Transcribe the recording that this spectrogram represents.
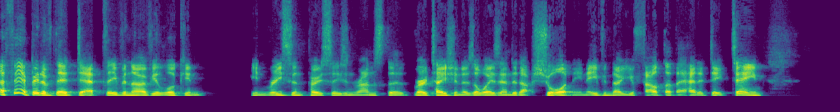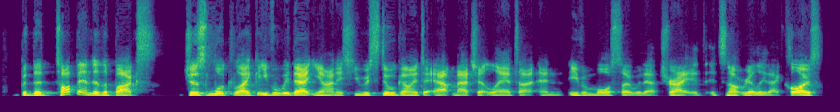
a fair bit of their depth, even though if you look in in recent postseason runs, the rotation has always ended up shortening, even though you felt that they had a deep team. But the top end of the Bucks just looked like even without Giannis, you were still going to outmatch Atlanta, and even more so without Trae. It, it's not really that close.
